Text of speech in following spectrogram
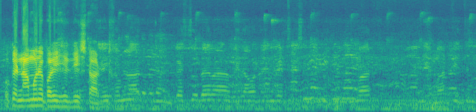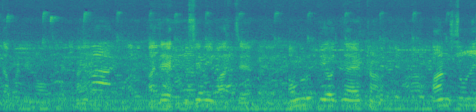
ઓકે નામોને પરિસ્થિતિ સ્ટાર્ટ અને ભારતીય જનતા પાર્ટીનો આજે એક ખુશીની વાત છે. અમૃત યોજના હેઠળ પાંચસો ને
